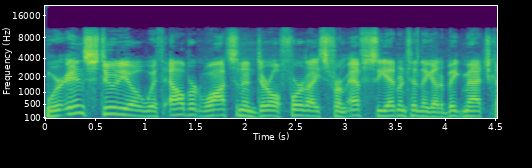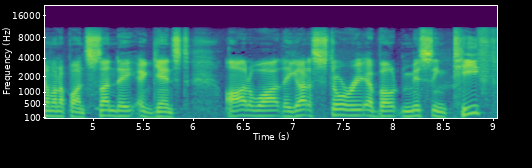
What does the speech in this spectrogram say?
We're in studio with Albert Watson and Daryl Fordyce from FC Edmonton. They got a big match coming up on Sunday against Ottawa. They got a story about missing teeth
